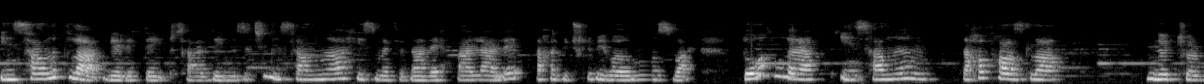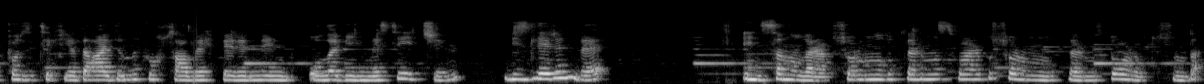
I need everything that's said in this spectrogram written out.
insanlıkla birlikte yükseldiğimiz için insanlığa hizmet eden rehberlerle daha güçlü bir bağımız var. Doğal olarak insanlığın daha fazla nötr, pozitif ya da aydınlık ruhsal rehberinin olabilmesi için bizlerin de insan olarak sorumluluklarımız var. Bu sorumluluklarımız doğrultusunda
